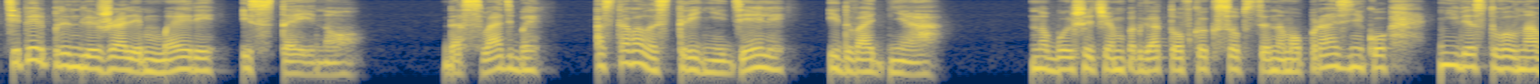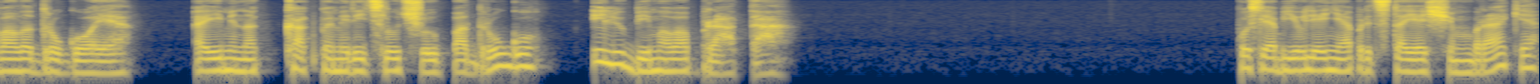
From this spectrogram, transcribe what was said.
теперь принадлежали Мэри и Стейну. До свадьбы оставалось три недели и два дня. Но больше, чем подготовка к собственному празднику, невесту волновало другое, а именно, как помирить лучшую подругу и любимого брата. После объявления о предстоящем браке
